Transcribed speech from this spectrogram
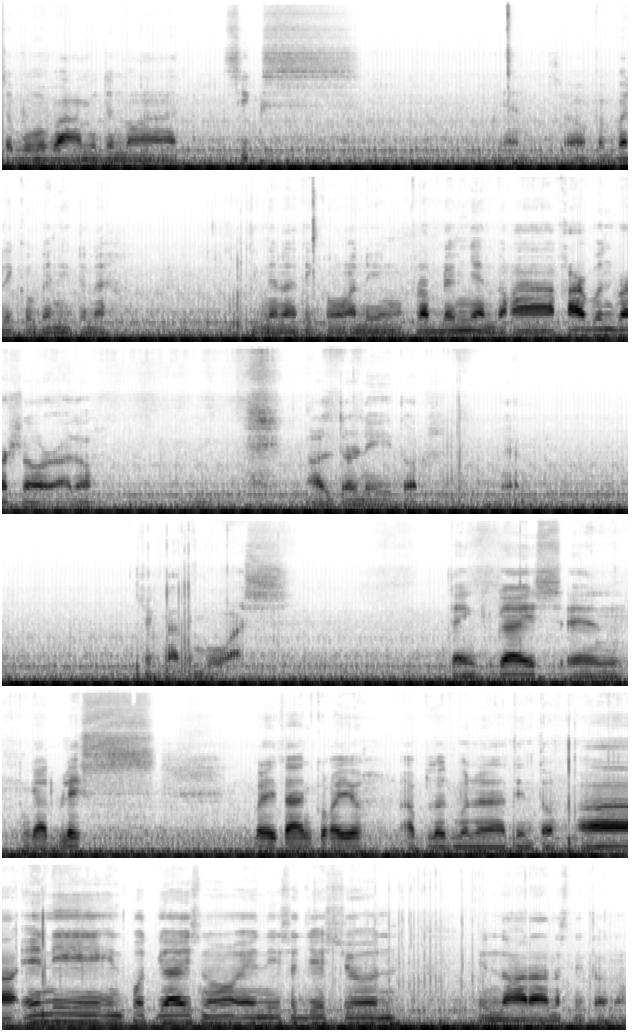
So bumaba kami dun mga 6 Yan So pagbalik ko ganito na Tingnan natin kung ano yung problem niyan. Baka carbon brush or ano Alternator. Yan Check natin bukas. Thank you guys and God bless. Balitaan ko kayo. Upload muna natin to. Ah, Any input guys no? Any suggestion? Yung nakaranas nito no?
